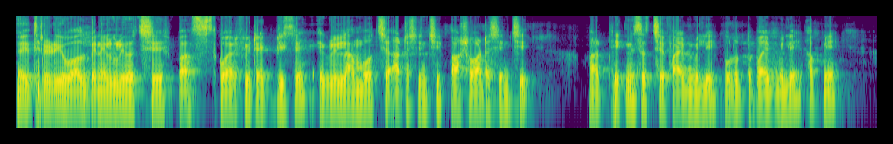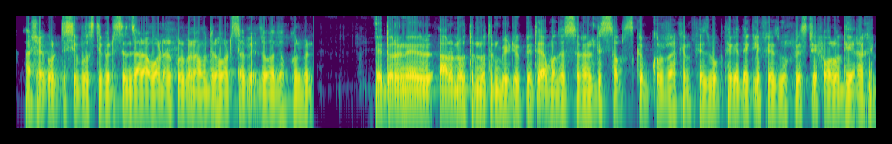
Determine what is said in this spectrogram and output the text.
এই থ্রি ওয়াল প্যানেলগুলি হচ্ছে পাঁচ স্কোয়ার ফিট এক পিসে এগুলি লম্বা হচ্ছে আঠাশ ইঞ্চি পাঁচশো আঠাশ ইঞ্চি। আর থিকনেস হচ্ছে ফাইভ মিলি পুরুত্ব ফাইভ মিলি আপনি আশা করতেছি বুঝতে পেরেছেন, যারা অর্ডার করবেন আমাদের হোয়াটসঅ্যাপে যোগাযোগ করবেন। এ ধরনের আরও নতুন নতুন ভিডিও পেতে আমাদের চ্যানেলটি সাবস্ক্রাইব করে রাখেন। ফেসবুক থেকে দেখলে ফেসবুক পেজটি ফলো দিয়ে রাখেন।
